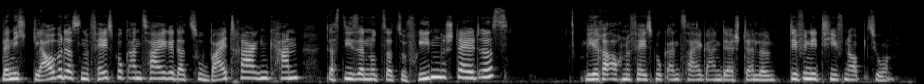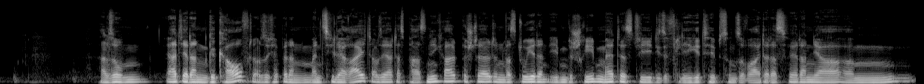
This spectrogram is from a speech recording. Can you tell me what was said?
Wenn ich glaube, dass eine Facebook-Anzeige dazu beitragen kann, dass dieser Nutzer zufriedengestellt ist, wäre auch eine Facebook-Anzeige an der Stelle definitiv eine Option. Also er hat ja dann gekauft, also ich habe ja dann mein Ziel erreicht, also er hat das Paar Sneaker halt bestellt und was du hier dann eben beschrieben hättest, wie diese Pflegetipps und so weiter, das wäre dann ja ähm,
